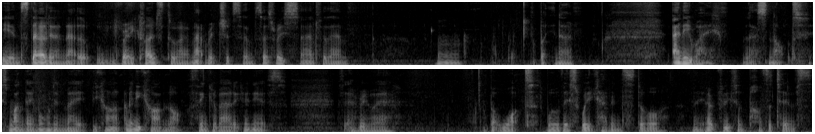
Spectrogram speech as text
Iain Stirling and that that were very close to her, Matt Richardson. So it's very sad for them. Hmm. But you know, anyway, that's not. It's Monday morning, mate. You can't. I mean, you can't not think about it, can you? It's, it's everywhere. But what will this week have in store? Hopefully some positives,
